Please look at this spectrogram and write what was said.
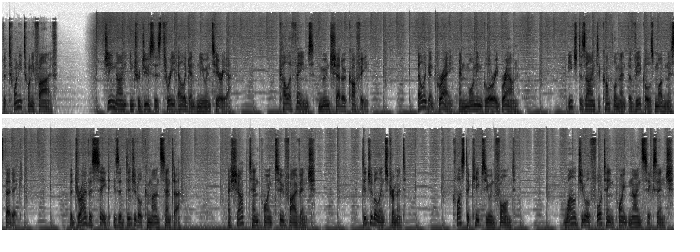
The 2025 G9 introduces three elegant new interior color themes, Moon Shadow Coffee, Elegant Grey and Morning Glory Brown, each designed to complement the vehicle's modern aesthetic. The driver's seat is a digital command center, a sharp 10.25-inch digital instrument. Cluster keeps you informed, while dual 14.96-inch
